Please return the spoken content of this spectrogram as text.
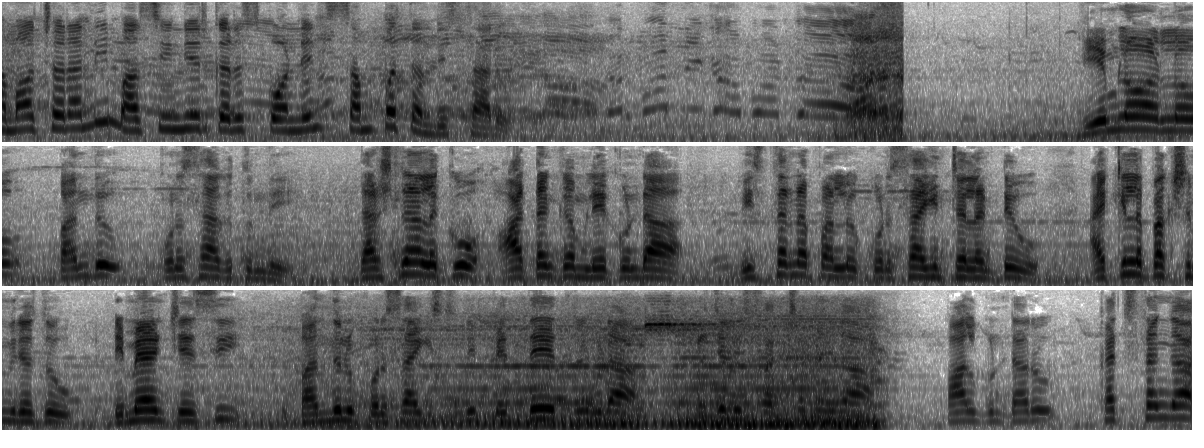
సమాచారాన్ని మా సీనియర్ కరెస్పాండెంట్ సంపత్ అందిస్తారు. వేములవాడలో బంద్ కొనసాగుతుంది. దర్శనాలకు ఆటంకం లేకుండా విస్తరణ పనులు కొనసాగించాలంటూ అఖిలపక్షం ఈరోజు డిమాండ్ చేసి బంద్ను కొనసాగిస్తుంది. పెద్ద ఎత్తున కూడా ప్రజలు స్వచ్ఛందంగా పాల్గొంటారు. ఖచ్చితంగా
